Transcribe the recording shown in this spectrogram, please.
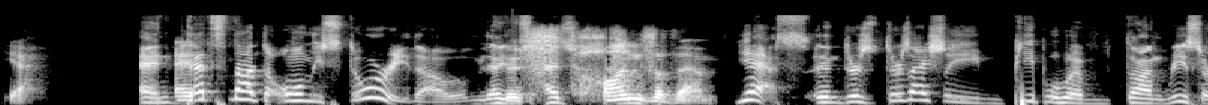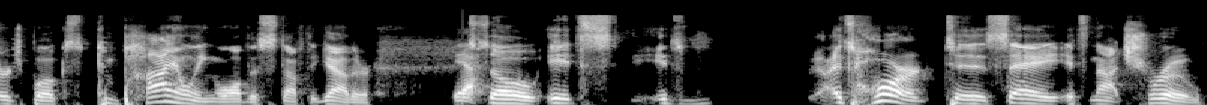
Yeah. And, and, that's not the only story, though. There's As, tons of them. Yes, and there's there's actually people who have done research books compiling all this stuff together. Yeah. So it's it's it's hard to say it's not true.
